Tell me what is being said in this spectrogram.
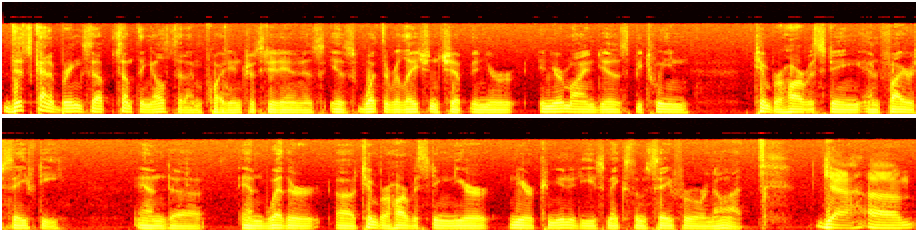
this kind of brings up something else that I'm quite interested in is is what the relationship in your in your mind is between timber harvesting and fire safety, and uh, and whether uh, timber harvesting near near communities makes them safer or not. Yeah, um,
